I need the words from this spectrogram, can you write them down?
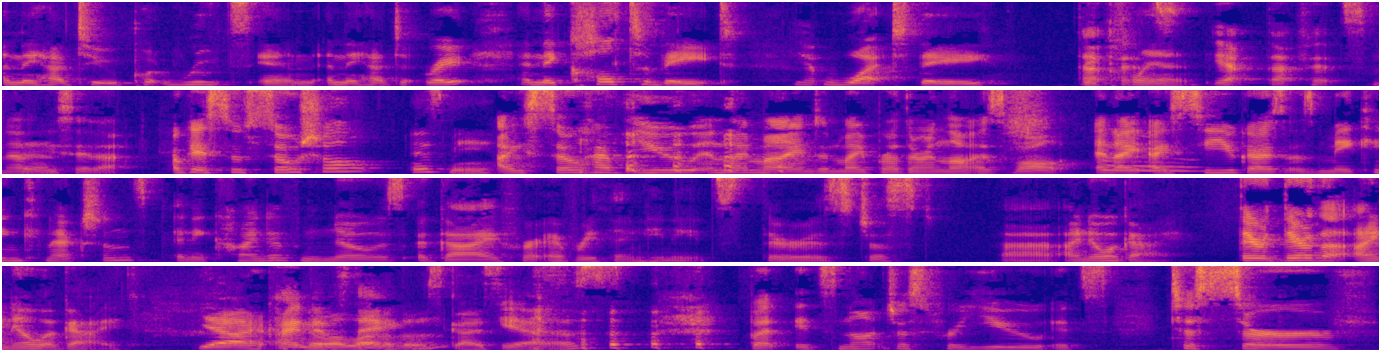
and they had to put roots in and they had to right and they cultivate Yep. what they they that fits. plant Yeah, that fits. Now that you say that. Okay, so social. is me I so have you in my mind and my brother-in-law as well, and I, I see you guys as making connections. And he kind of knows a guy for everything he needs. There is just, uh, I know a guy. They're they're the I know a guy. Yeah i, I kind know of a lot of those guys Yes. but it's not just for you, it's to serve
